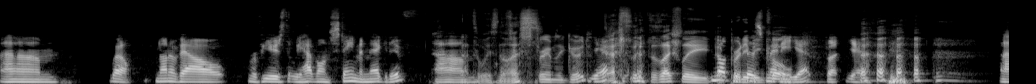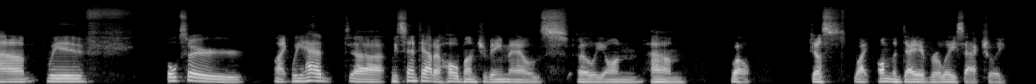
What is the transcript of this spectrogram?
Um, well, none of our reviews that we have on Steam are negative. Um, That's always nice. Extremely good. yeah, Yes, there's actually a not that pretty there's big call. many yet, but yeah. Um, we've also like we had uh, we sent out a whole bunch of emails early on. Um, well, just like on the day of release, actually,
